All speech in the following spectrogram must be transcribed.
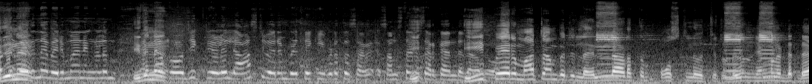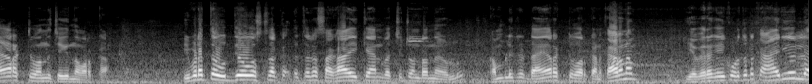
ഇതിന് വരുമാനങ്ങളും പ്രോജക്റ്റുകളും ലാസ്റ്റ് വരുമ്പോഴത്തേക്ക് ഇവിടുത്തെ സംസ്ഥാന സർക്കാരിന്റെ ഈ പേര് മാറ്റാൻ പറ്റില്ല. എല്ലായിടത്തും പോസ്റ്റിൽ വെച്ചിട്ടുണ്ട്. ഞങ്ങൾ ഡയറക്റ്റ് വന്ന് ചെയ്യുന്ന വർക്കാണ് ഇവിടുത്തെ ഉദ്യോഗസ്ഥരെ സഹായിക്കാൻ വെച്ചിട്ടുണ്ടെന്നേ ഉള്ളൂ. കംപ്ലീറ്റ് ഡയറക്റ്റ് വർക്കാണ് കാരണം ഇവരെ കൈ കൊടുത്തിട്ട് കാര്യമില്ല.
